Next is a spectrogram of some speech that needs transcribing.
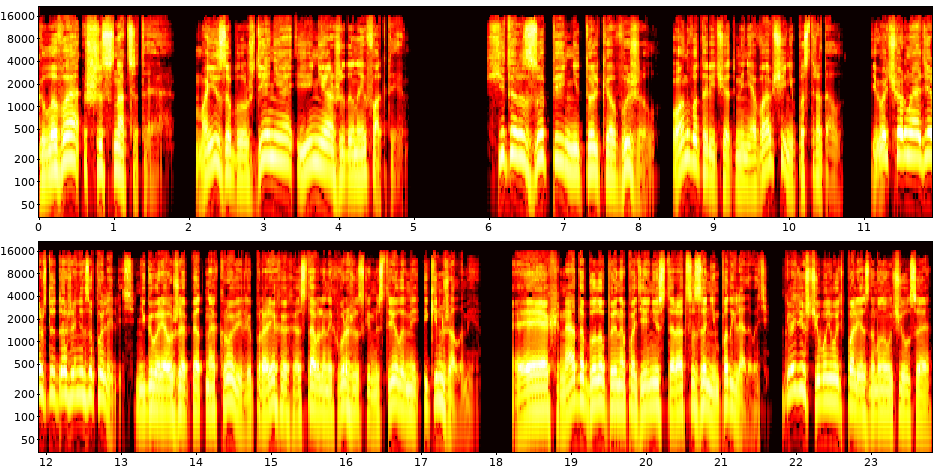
Глава 16. Мои заблуждения и неожиданные факты. Хитер Зоппи не только выжил, он, в отличие от меня, вообще не пострадал. Его черные одежды даже не запалились, не говоря уже о пятнах крови или прорехах, оставленных вражескими стрелами и кинжалами. Эх, надо было при нападении стараться за ним подглядывать. Глядишь, чему-нибудь полезному научился.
